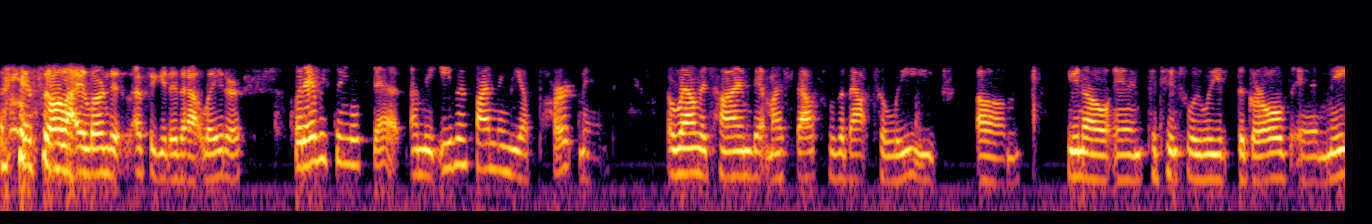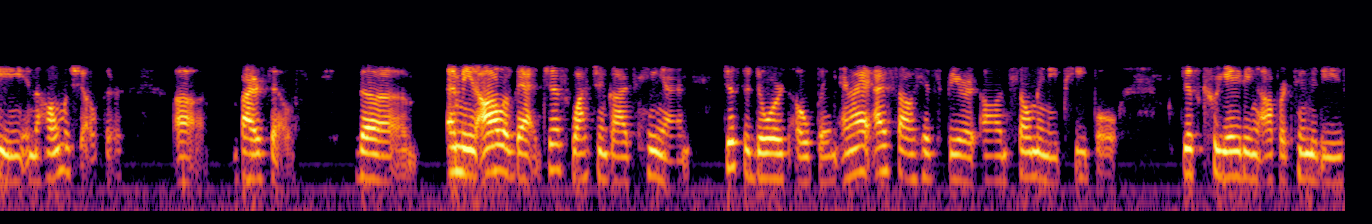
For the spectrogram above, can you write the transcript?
and so I learned it, I figured it out later. But every single step, I mean, even finding the apartment around the time that my spouse was about to leave, um, you know, and potentially leave the girls and me in the homeless shelter uh, by ourselves. The, I mean, all of that, just watching God's hand, just the doors open, and I, I saw His Spirit on so many people, just creating opportunities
